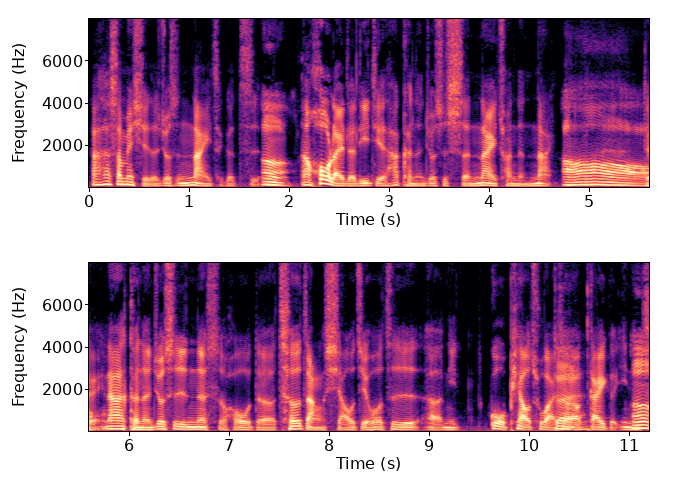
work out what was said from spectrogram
那它上面写的就是耐这个字，嗯，那后来的理解，它可能就是神奈川的奈。哦，对，那可能就是那时候的车长小姐，或是呃你。过票出来时候要盖一个印章，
